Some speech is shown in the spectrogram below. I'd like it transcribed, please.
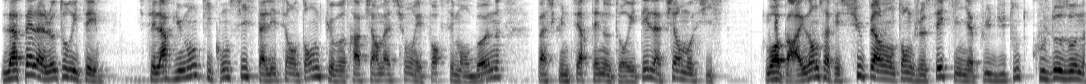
L'appel à l'autorité. C'est l'argument qui consiste à laisser entendre que votre affirmation est forcément bonne parce qu'une certaine autorité l'affirme aussi. Moi par exemple, ça fait super longtemps que je sais qu'il n'y a plus du tout de couche d'ozone.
